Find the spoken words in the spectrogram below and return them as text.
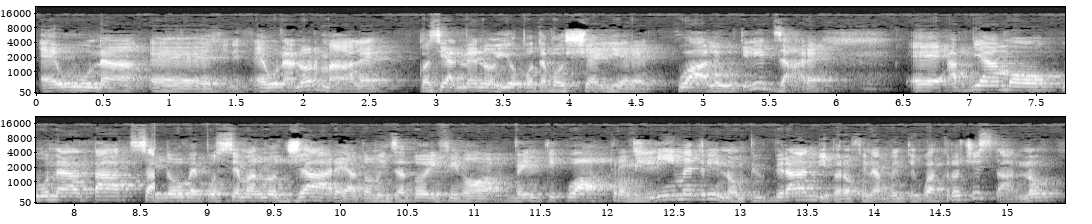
e una, eh, e una normale, così almeno io potevo scegliere quale utilizzare eh, abbiamo una tazza dove possiamo alloggiare atomizzatori fino a 24 mm, non più grandi, però fino a 24 ci stanno.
